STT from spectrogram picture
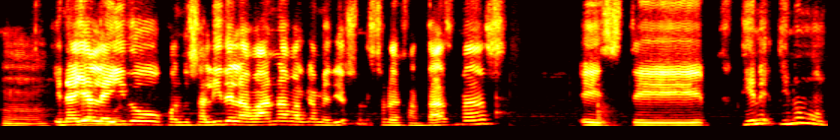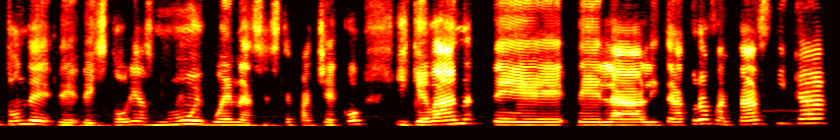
Mm, quien haya muy bueno. leído cuando salí de La Habana, válgame Dios, una historia de fantasmas. Este tiene, tiene un montón de, de- de historias muy buenas, este Pacheco, y que van de, de la literatura fantástica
